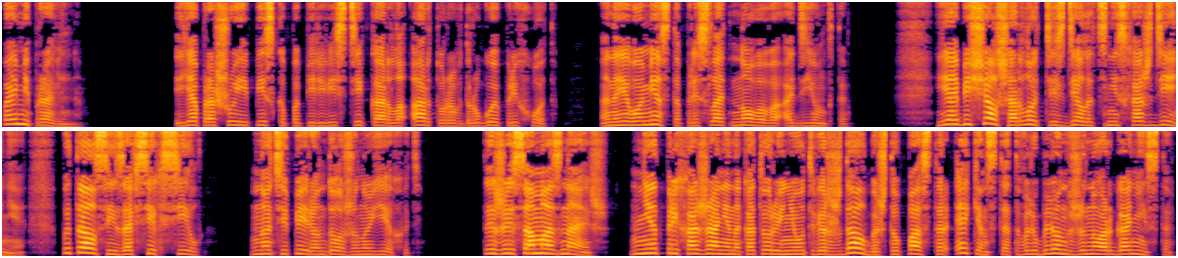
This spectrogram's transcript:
пойми правильно. Я прошу епископа перевести Карла Артура в другой приход а на его место прислать нового адъюнкта. Я обещал Шарлотте сделать снисхождение, пытался изо всех сил, но теперь он должен уехать. Ты же и сама знаешь, нет прихожанина, который не утверждал бы, что пастор Экенстед влюблен в жену органиста,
